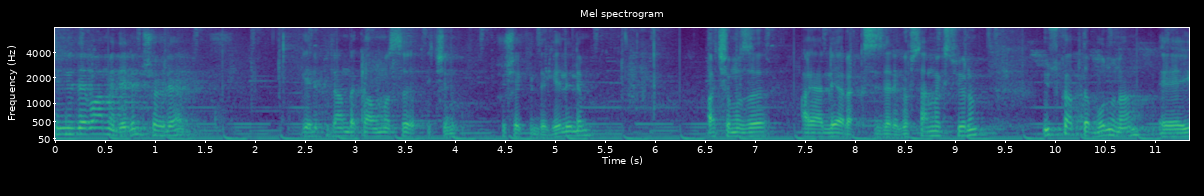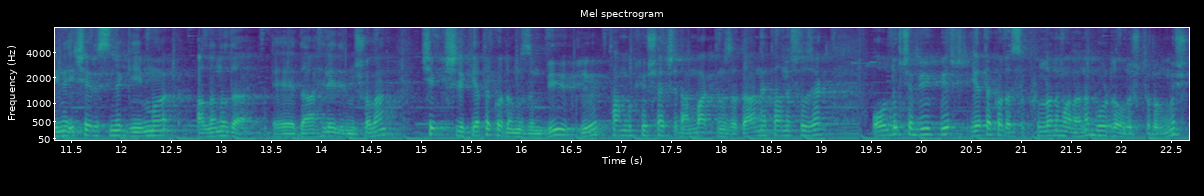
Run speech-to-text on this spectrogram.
Şimdi devam edelim. Şöyle geri planda kalması için şu şekilde gelelim. Açımızı ayarlayarak sizlere göstermek istiyorum. Üst katta bulunan e, yine içerisinde giyinme alanı da e, dahil edilmiş olan çift kişilik yatak odamızın büyüklüğü tam bu köşe açıdan baktığımızda daha net anlaşılacak. Oldukça büyük bir yatak odası kullanım alanı burada oluşturulmuş.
